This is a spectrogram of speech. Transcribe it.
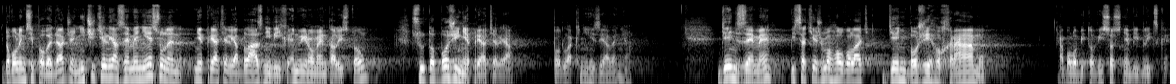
dovolím si povedať, že ničitelia Zeme nie sú len nepriatelia bláznivých environmentalistov, sú to boží nepriatelia, podľa knihy Zjavenia. Deň Zeme by sa tiež mohol volať Deň Božieho chrámu. A bolo by to vysosne biblické.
